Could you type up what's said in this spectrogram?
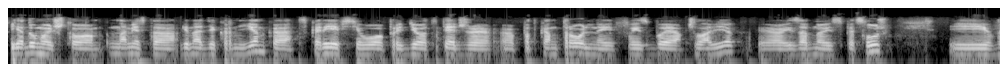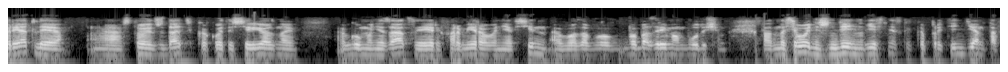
Я думаю, что на место Геннадия Корниенко, скорее всего, придет, опять же, э, подконтрольный ФСБ человек из одной из спецслужб, и вряд ли стоит ждать какой-то серьезной гуманизации и реформирования ФСИН в обозримом будущем. На сегодняшний день есть несколько претендентов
